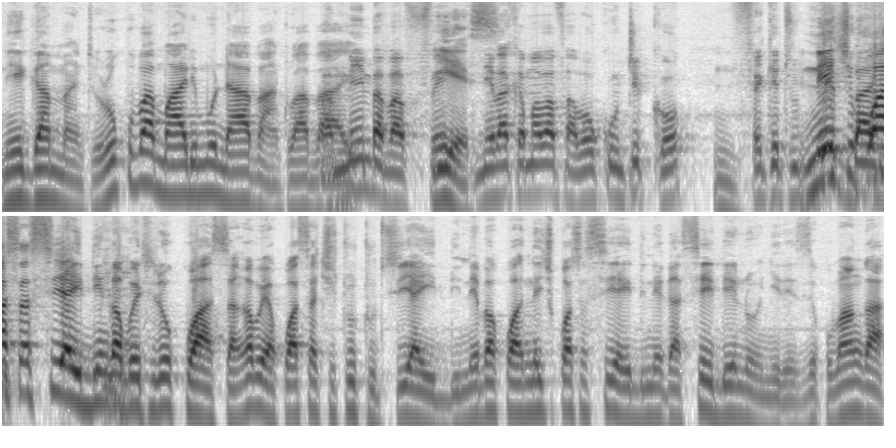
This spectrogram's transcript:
negamba nti olwokuba mwalimu n'abantu abaayo. Bamemba baffe ne bakama baffe ab'okuntikko nekikwasa cid nga bwetera okukwasa nga bwe yakwasa kitutu cid nekikwasa cid nega cid enoonyereze kubanga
